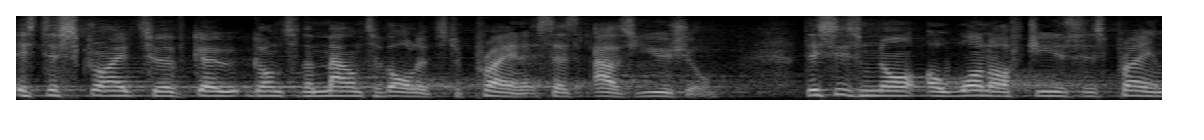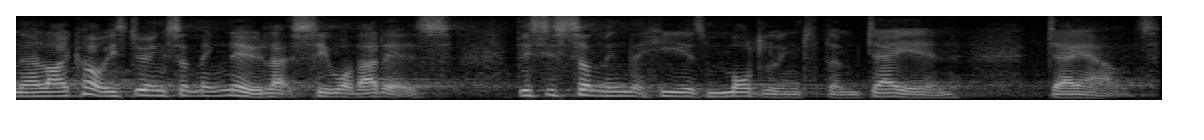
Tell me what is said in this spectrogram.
is described to have go, gone to the Mount of Olives to pray, and it says, as usual. This is not a one off Jesus is praying. They're like, oh, he's doing something new. Let's see what that is. This is something that he is modeling to them day in, day out.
